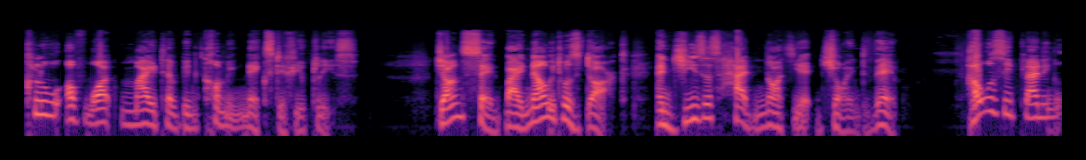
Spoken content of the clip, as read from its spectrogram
clue of what might have been coming next, if you please. John said by now it was dark, and Jesus had not yet joined them. How was he planning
